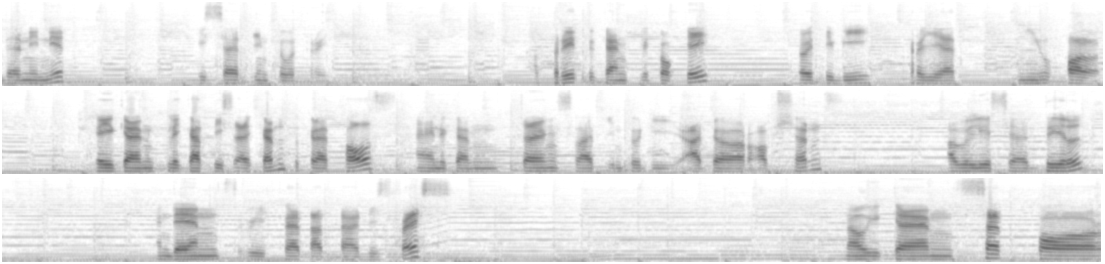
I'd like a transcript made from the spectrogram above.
then in it we set into 3 after it you can click OK. So it will be create new hole you can click at this icon to create holes and you can change slide into the other options. I will use a drill and then we create at uh, this face now you can set for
